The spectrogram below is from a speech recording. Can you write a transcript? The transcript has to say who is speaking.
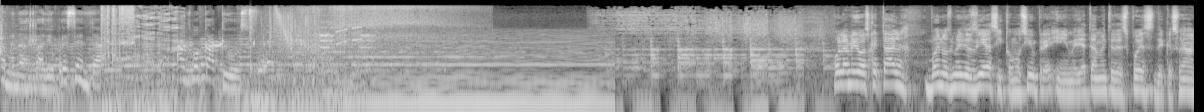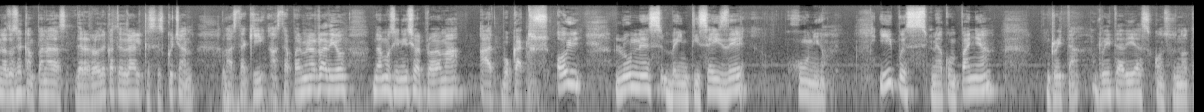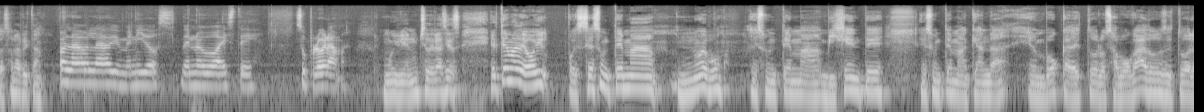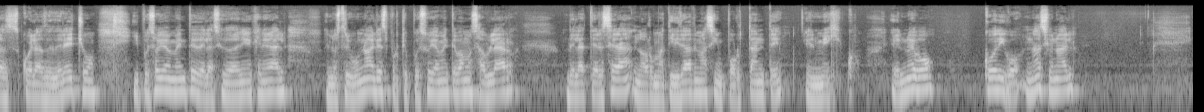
Speaker 1: Carmenas Radio presenta Advocatus.
Speaker 2: Hola amigos, ¿qué tal? Buenos medios días y como siempre, inmediatamente después de que suenan las 12 campanadas del reloj de catedral que se escuchan hasta aquí, hasta Parmenas Radio, damos inicio al programa Advocatus. Hoy, lunes 26 de junio. Y pues me acompaña Rita, Rita Díaz con sus notas. Hola Rita.
Speaker 3: Hola, hola, bienvenidos de nuevo a este su programa.
Speaker 2: Muy bien, muchas gracias. El tema de hoy pues es un tema nuevo, es un tema vigente, es un tema que anda en boca de todos los abogados, de todas las escuelas de derecho y pues obviamente de la ciudadanía en general, en los tribunales, porque pues obviamente vamos a hablar de la tercera normatividad más importante en México, el nuevo Código Nacional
